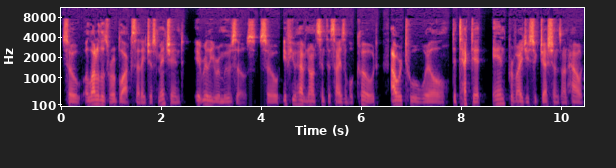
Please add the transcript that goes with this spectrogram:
So a lot of those roadblocks that I just mentioned, it really removes those. So if you have non-synthesizable code, our tool will detect it and provide you suggestions on how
